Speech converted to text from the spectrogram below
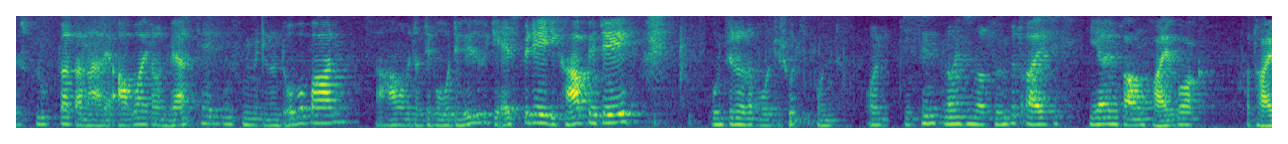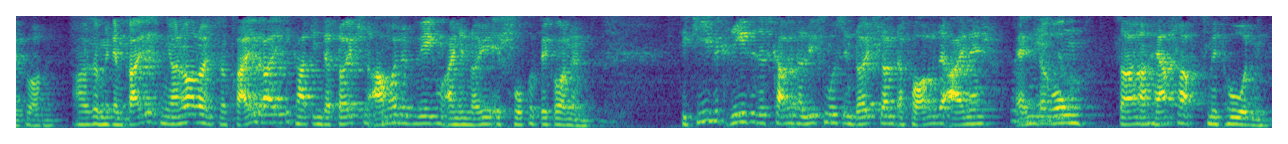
das Flugblatt an alle Arbeiter und Werktätigen von Mittel- und Oberbaden. Da haben wir wieder die Rote Hilfe, die SPD, die KPD und wieder der Rote Schutzbund. Und die sind 1935 hier im Raum Freiburg verteilt worden. Also mit dem 30. Januar 1933 hat in der deutschen Arbeiterbewegung eine neue Epoche begonnen. Die tiefe Krise des Kapitalismus in Deutschland erforderte eine Änderung seiner Herrschaftsmethoden.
